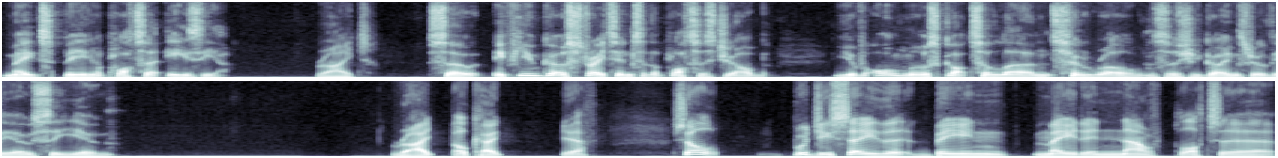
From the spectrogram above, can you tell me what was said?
makes being a plotter easier. Right. So if you go straight into the plotter's job, you've almost got to learn two roles as you're going through the OCU. Right. Okay. Yeah. So would you say that being made in nav plotter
